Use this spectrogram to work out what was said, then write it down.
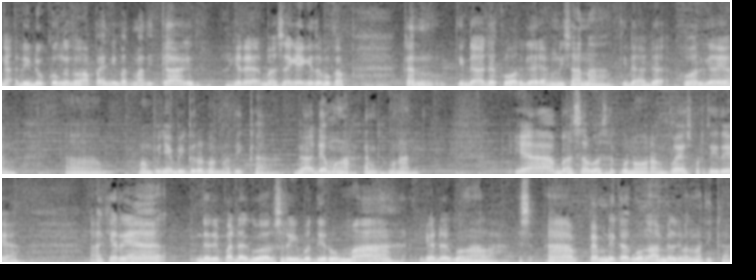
nggak didukung gitu. Ngapain di matematika gitu? Akhirnya bahasanya kayak gitu bokap. Kan tidak ada keluarga yang di sana tidak ada keluarga yang uh, mempunyai background matematika. Nggak ada yang mengarahkan kamu nanti. Ya bahasa-bahasa kuno orang tua ya seperti itu ya. Akhirnya daripada gue harus ribut di rumah ya udah gue ngalah. Uh, eh, PMDK gue nggak ambil di matematika.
